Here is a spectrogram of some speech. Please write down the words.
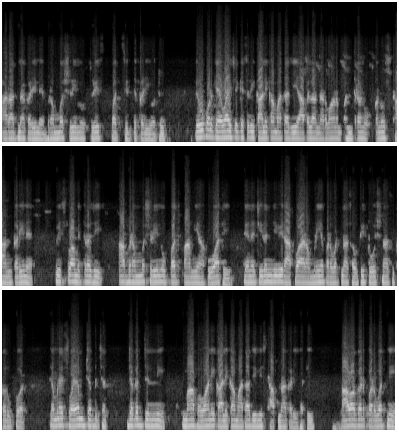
આરાધના કરીને બ્રહ્મશ્રીનું શ્રેષ્ઠ પદ સિદ્ધ કર્યું હતું. એવું પણ કહેવાય છે કે શ્રી કાલિકા માતાજીએ આપેલા નરવાણ મંત્રનું અનુષ્ઠાન કરીને વિશ્વામિત્રજી, આ બ્રહ્મશ્રીનું પદ પામ્યા હોવાથી તેને ચિરંજીવી રાખવા રમણીય પર્વતના સૌથી ટોચના શિખર ઉપર તેમણે સ્વયં જગ જગતજનની મા ભવાની કાલિકા માતાજીની સ્થાપના કરી હતી. પાવાગઢ પર્વતની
